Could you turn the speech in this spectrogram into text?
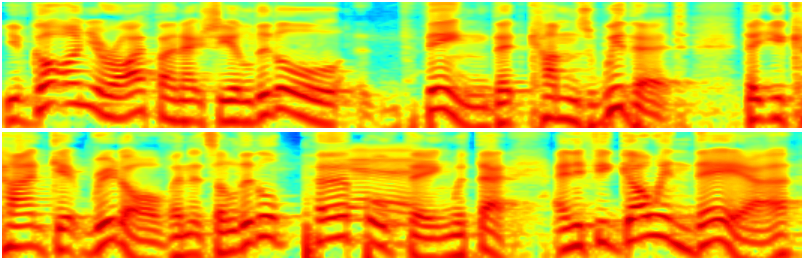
you've got on your iPhone actually a little thing that comes with it that you can't get rid of. And it's a little purple Yeah. thing with that. And if you go in there,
